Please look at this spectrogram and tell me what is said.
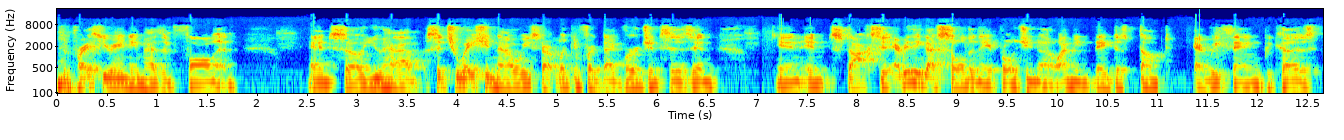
the price of uranium hasn't fallen. And so you have a situation now where you start looking for divergences in, in, in stocks. Everything got sold in April, as you know. I mean, they just dumped everything because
